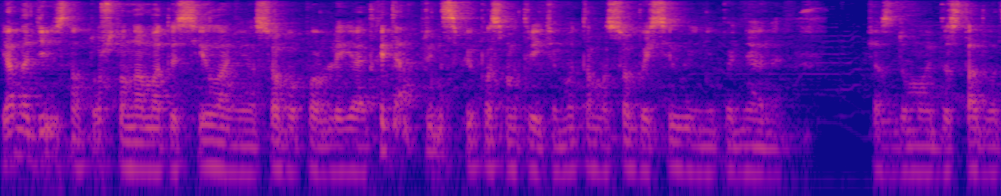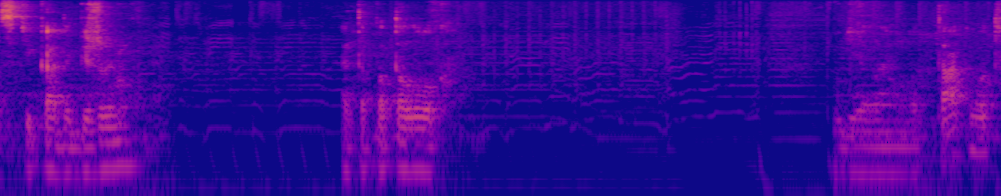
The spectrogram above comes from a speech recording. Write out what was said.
Я надеюсь на то, что нам эта сила не особо повлияет. Хотя, в принципе, посмотрите, мы там особой силы не подняли. Сейчас, думаю, до 120к добежим. Это потолок. Делаем вот так вот.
